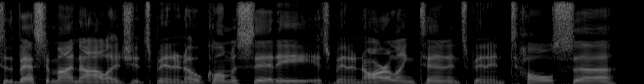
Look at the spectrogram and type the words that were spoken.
to the best of my knowledge, it's been in Oklahoma City, it's been in Arlington, it's been in Tulsa.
